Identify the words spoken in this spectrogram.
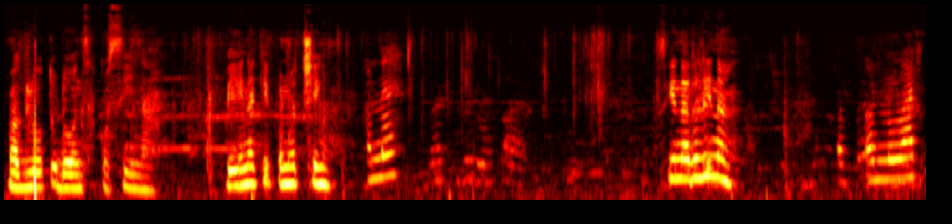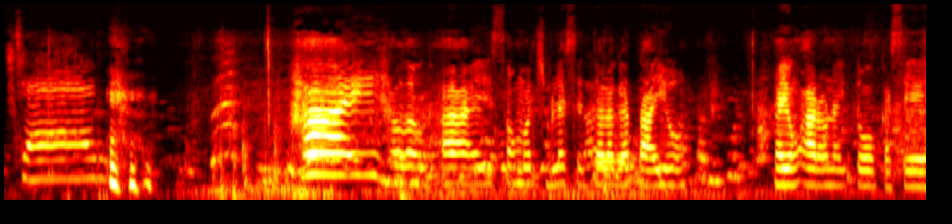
magluto doon sa kusina. Be na keep on watching. Ano? Sige na, dali na. Ano watching? Hi! Hello guys! So much blessed talaga tayo ngayong araw na ito kasi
